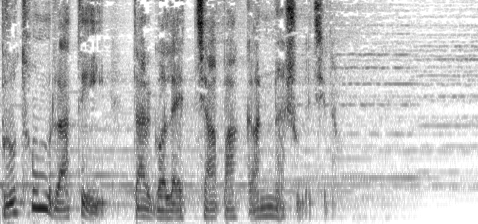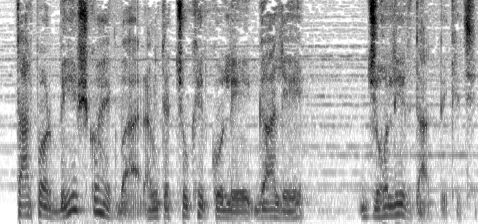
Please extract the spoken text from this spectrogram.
প্রথম রাতেই তার গলায় চাপা কান্না শুনেছিলাম। তারপর বেশ কয়েকবার আমি তার চোখের কোলে, গালে, জলের দাগ দেখেছি।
